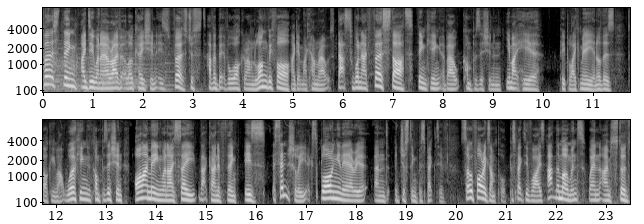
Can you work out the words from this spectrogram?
first thing I do when I arrive at a location is first just have a bit of a walk around long before I get my camera out. That's when I first start thinking about composition. And you might hear people like me and others talking about working composition. All I mean when I say that kind of thing is essentially exploring in the area and adjusting perspective. So for example, perspective wise, at the moment when I'm stood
